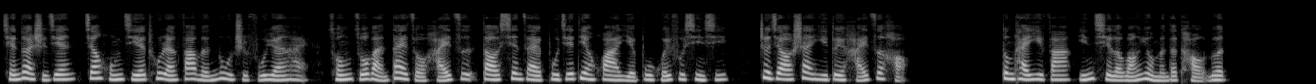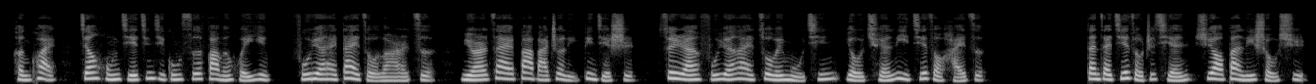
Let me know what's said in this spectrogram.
前段时间，江宏杰突然发文怒斥福原爱，从昨晚带走孩子到现在不接电话也不回复信息，这叫善意对孩子好。动态一发，引起了网友们的讨论。很快，江宏杰经纪公司发文回应，福原爱带走了儿子，女儿在爸爸这里，并解释。虽然福原爱作为母亲有权利接走孩子，但在接走之前需要办理手续，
